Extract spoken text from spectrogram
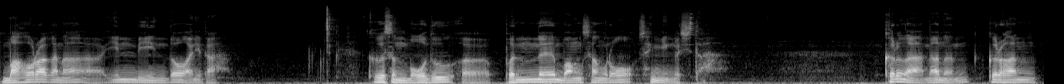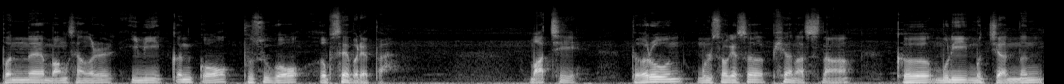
마호라가나 인미인도 아니다. 그것은 모두 어, 번뇌망상으로 생긴 것이다. 그러나 나는 그러한 번뇌망상을 이미 끊고 부수고 없애버렸다. 마치 더러운 물 속에서 피어났으나 그 물이 묻지 않는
